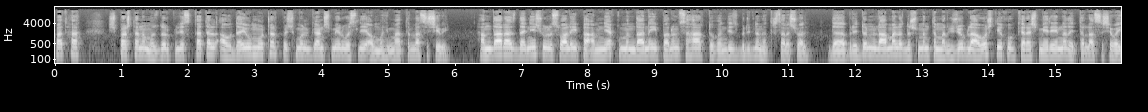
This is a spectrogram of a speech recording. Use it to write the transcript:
فتحه شپږ تنه مزدور پولیس قتل او د یو موټر په شمول ګڼ شمېر وسلې او مهمات ترلاسه شوي. همداراز د نیش ولسوالۍ په امنیه قومندانۍ پرون سهار توغندیز بریدونه ترسره شول. د بریدونو له امله دښمن ته مرګ ژوبله اوښتې خو کره شمېر یې نه دی ترلاسه شوی.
